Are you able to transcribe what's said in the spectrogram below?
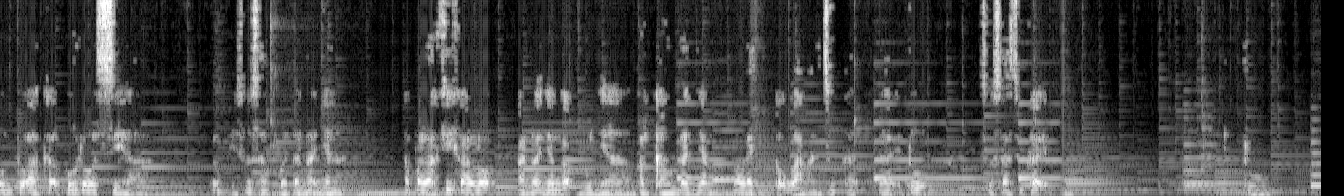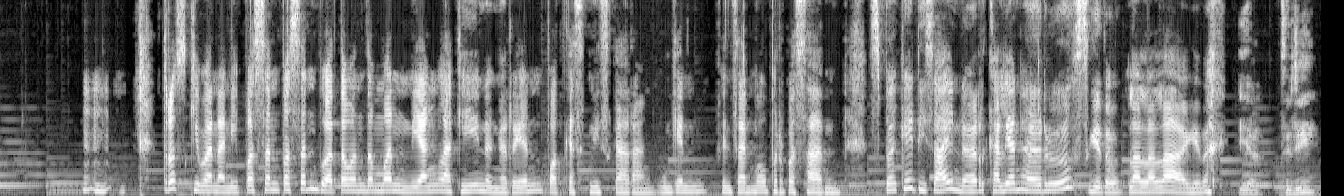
untuk agak boros ya lebih susah buat anaknya apalagi kalau anaknya nggak punya pergaulan yang melek keuangan juga nah itu susah juga itu itu. Terus gimana nih pesan-pesan buat teman-teman yang lagi dengerin podcast ini sekarang? Mungkin Vincent mau berpesan sebagai desainer kalian harus gitu, lalala gitu. Iya, jadi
